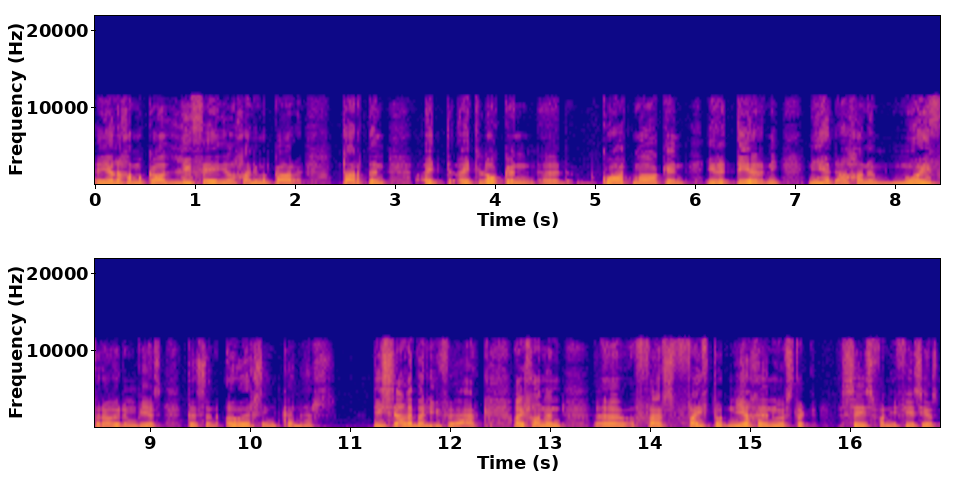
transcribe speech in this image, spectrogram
En julle gaan mekaar lief hê en julle gaan nie mekaar tart en uit uitlok en uh, kwaad maak en irriteer nie. Nee, dan gaan 'n mooi verhouding wees tussen ouers en kinders. Dieselfde by die werk. Hy gaan in uh, vers 5 tot 9 in hoofstuk 6 van Efesiërs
